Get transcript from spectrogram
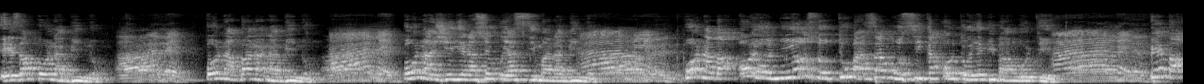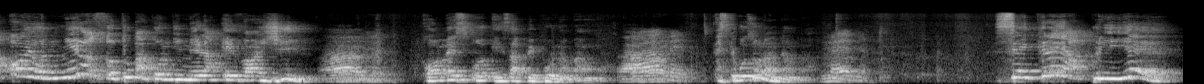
Eza mpo na bino. Amen. mpo na bana na bino. Amen. mpo na génération ekoya nsima na bino. Mpo na baoyo nyonso tu baza mosika oyo toyebi bango te. Mpe baoyo nyonso tu bakondimela évangile. Amen. promese oyo eza mpe mpo na bango. Amen. estce que bozolandanga secret ya priere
